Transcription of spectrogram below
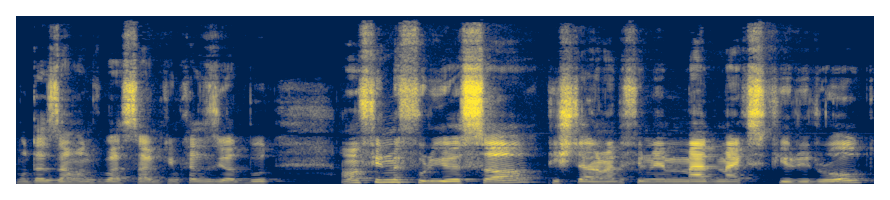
مدت زمانی که باید صبر خیلی زیاد بود. اما فیلم فوریوسا پیش درآمد فیلم مد مکس فیوری رود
